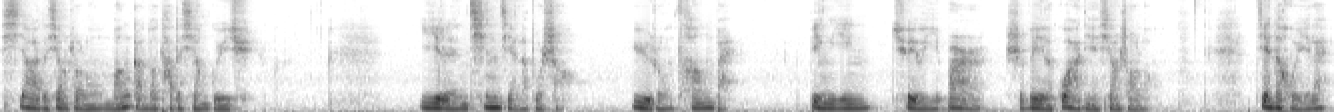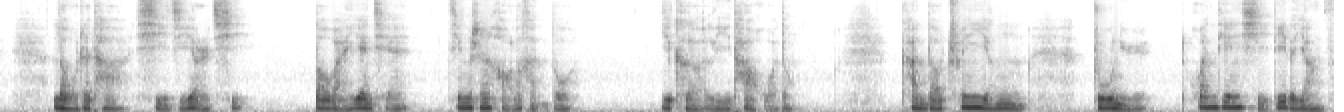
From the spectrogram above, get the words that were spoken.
吓得项少龙忙赶到他的香闺去。伊人清减了不少。玉容苍白，病因却有一半是为了挂念项少龙。见他回来，搂着他喜极而泣。到晚宴前，精神好了很多，已可离榻活动。看到春莹诸女欢天喜地的样子，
